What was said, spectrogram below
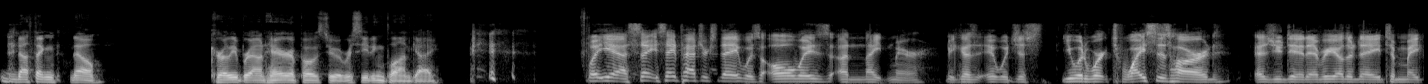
nothing. No. Curly brown hair opposed to a receding blonde guy. But yeah, St. St. Patrick's Day was always a nightmare because it would just you would work twice as hard as you did every other day to make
